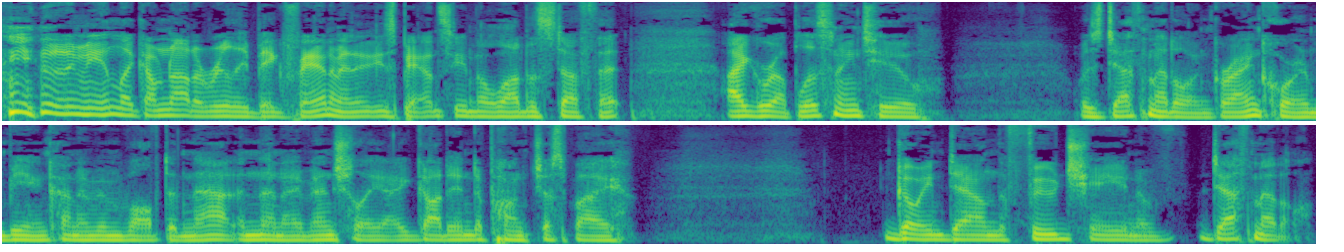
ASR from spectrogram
you know what I mean? Like, I'm not a really big fan of any of these bands. You know, a lot of the stuff that I grew up listening to was death metal and grindcore and being kind of involved in that. And then eventually I got into punk just by going down the food chain of death metal.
